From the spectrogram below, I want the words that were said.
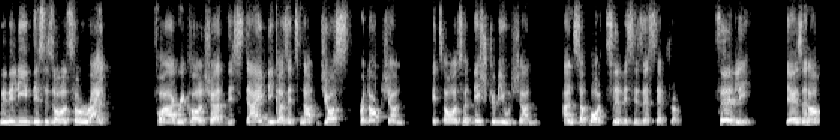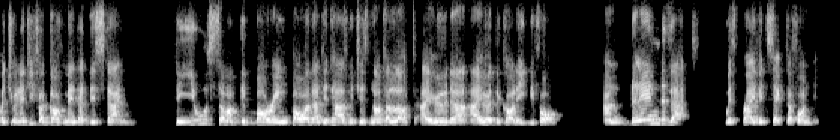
We believe this is also right for agriculture at this time because it's not just production, it's also distribution and support services, etc. Thirdly, there's an opportunity for government at this time to use some of the borrowing power that it has, which is not a lot. I heard, uh, I heard the colleague before, and blend that with private sector funding.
